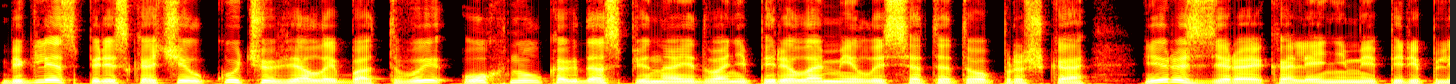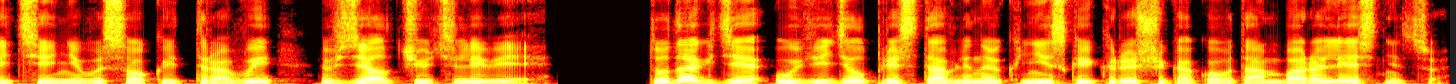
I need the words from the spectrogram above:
Беглец перескочил кучу вялой ботвы, охнул, когда спина едва не переломилась от этого прыжка, и, раздирая коленями переплетение высокой травы, взял чуть левее. Туда, где увидел приставленную к низкой крыше какого-то амбара лестницу,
